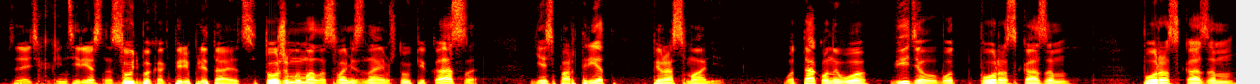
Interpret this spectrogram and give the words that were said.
Представляете, как интересно, судьбы как переплетаются. Тоже мы мало с вами знаем, что у Пикассо есть портрет пиросмани. Вот так он его видел вот по рассказам, по рассказам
